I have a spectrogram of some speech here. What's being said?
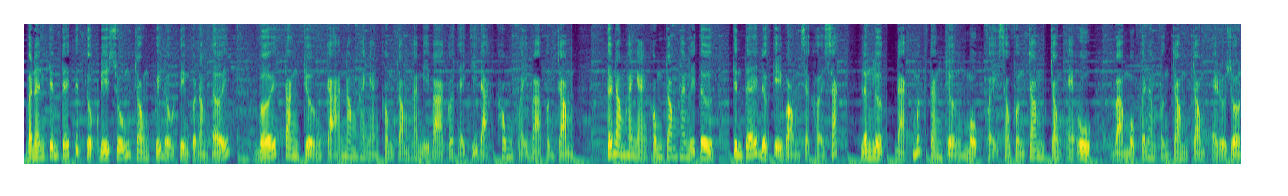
và nền kinh tế tiếp tục đi xuống trong quý đầu tiên của năm tới, với tăng trưởng cả năm 2023 có thể chỉ đạt 0,3%. Tới năm 2024, kinh tế được kỳ vọng sẽ khởi sắc, lần lượt đạt mức tăng trưởng 1,6% trong EU và 1,5% trong Eurozone.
